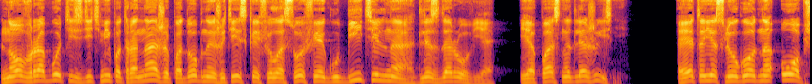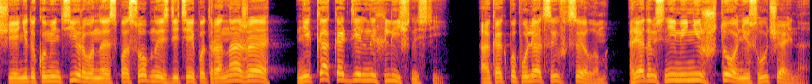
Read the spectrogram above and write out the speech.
Но в работе с детьми патронажа подобная житейская философия губительна для здоровья и опасна для жизни. Это, если угодно, общая недокументированная способность детей патронажа не как отдельных личностей, а как популяции в целом. Рядом с ними ничто не случайно.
